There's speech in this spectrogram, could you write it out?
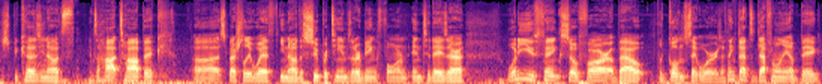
just because you know it's it's a hot topic, uh, especially with you know the super teams that are being formed in today's era. What do you think so far about the Golden State Warriors? I think that's definitely a big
